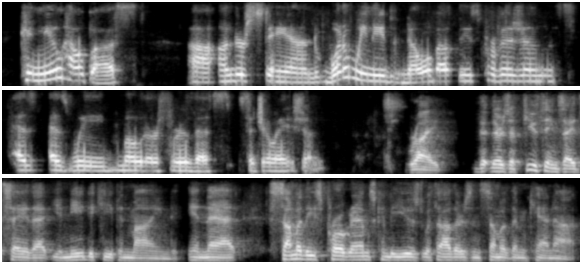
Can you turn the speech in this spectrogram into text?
can you help us uh, understand what do we need to know about these provisions as as we motor through this situation? Right. There's a few things I'd say that you need to keep in mind. In that some of these programs can be used with others, and some of them cannot.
